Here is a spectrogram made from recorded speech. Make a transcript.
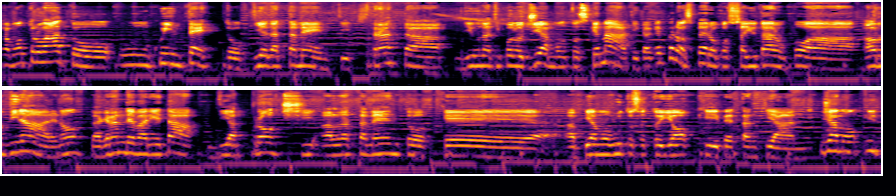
ho trovato un quintetto di adattamenti. Si tratta di una tipologia molto schematica che però spero possa aiutare un po' a, a ordinare no? la grande varietà di approcci all'adattamento che abbiamo avuto sotto gli occhi per tanti anni. Diciamo, il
